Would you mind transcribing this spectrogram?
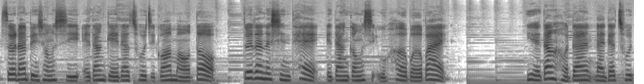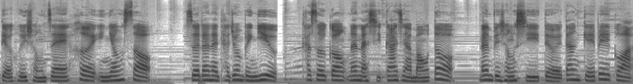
所以，咱平常时会当加摄取一寡毛豆，对咱的身体会当讲是有好无歹。伊会当互咱来摄取到非常侪好的营养素，所以咱的听众朋友，卡说讲，咱若是加食毛豆，咱平常时就会当加八卦，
